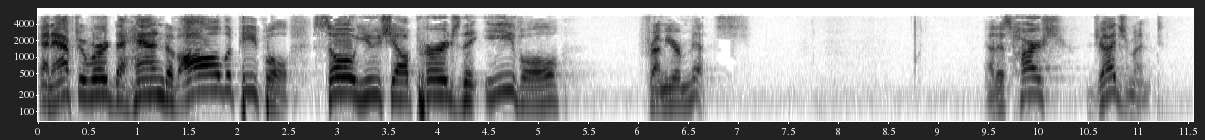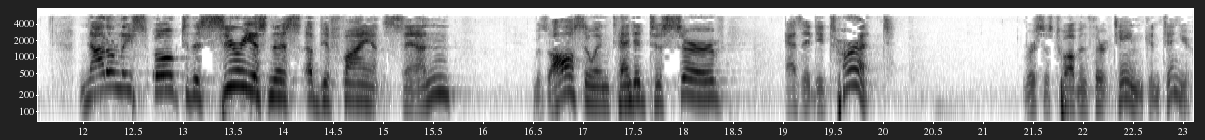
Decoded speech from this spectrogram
and afterward the hand of all the people. So you shall purge the evil from your midst. Now this harsh judgment not only spoke to the seriousness of defiant sin, it was also intended to serve as a deterrent. Verses 12 and 13 continue.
